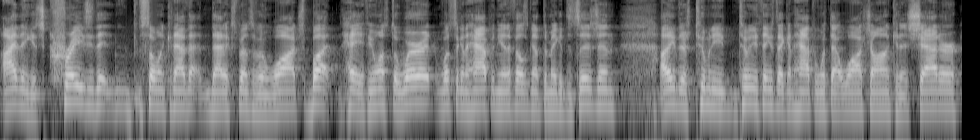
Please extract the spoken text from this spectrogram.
I think it's crazy that someone can have that, that expensive and watch. But hey, if he wants to wear it, what's going to happen? The NFL's going to have to make a decision. I think there's too many too many things that can happen with that watch on. Can it shatter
